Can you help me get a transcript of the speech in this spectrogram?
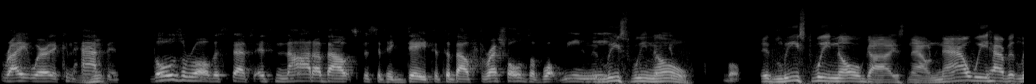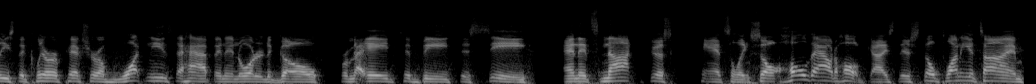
right, where it can happen. Mm-hmm. Those are all the steps. It's not about specific dates. It's about thresholds of what we and need. At least we know. At least we know, guys, now. Now we have at least a clearer picture of what needs to happen in order to go from. A to B to C. And it's not just canceling. So hold out hope, guys. There's still plenty of time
